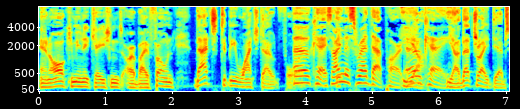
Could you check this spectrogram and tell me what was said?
and all communications are by phone. That's to be watched out for. Okay, so I misread that part. Yeah, Okay. Yeah, that's right, Debs.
